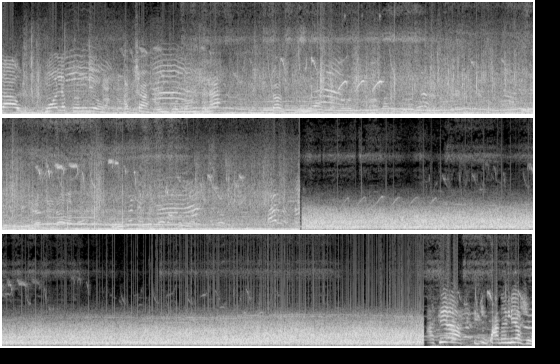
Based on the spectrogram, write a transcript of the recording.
যাও মহলে ফোন দিও। আচ্ছা। আমি ফোন দেবো তাহলে একটু পানি নিয়ে আসো।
